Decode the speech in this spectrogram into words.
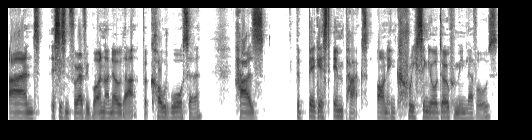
and this isn't for everyone, I know that, but cold water has the biggest impact on increasing your dopamine levels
